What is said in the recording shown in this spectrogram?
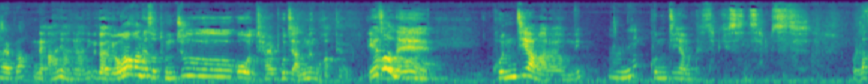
잘 봐? 네, 아니 아니 아니. 그러니까 영화관에서 돈 주고 잘 보지 않는 것 같아요. 예전에 곤지암 알아요, 언니? 아. 아니? 곤지암 그 사람 몰라?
